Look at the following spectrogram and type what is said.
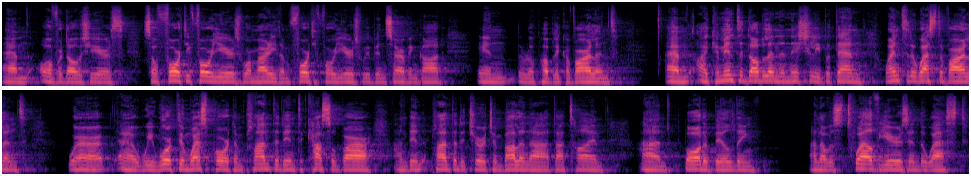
um, over those years. So 44 years we're married and 44 years we've been serving God in the Republic of Ireland. Um, I came into Dublin initially, but then went to the west of Ireland where uh, we worked in Westport and planted into Castlebar and then planted a church in Ballina at that time and bought a building. And I was 12 years in the West.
